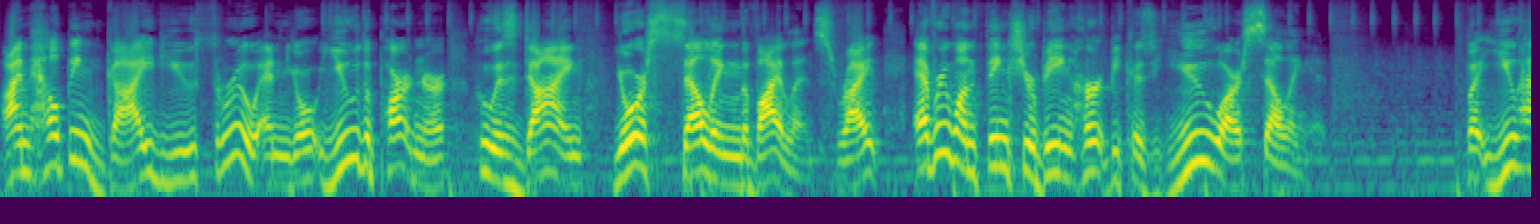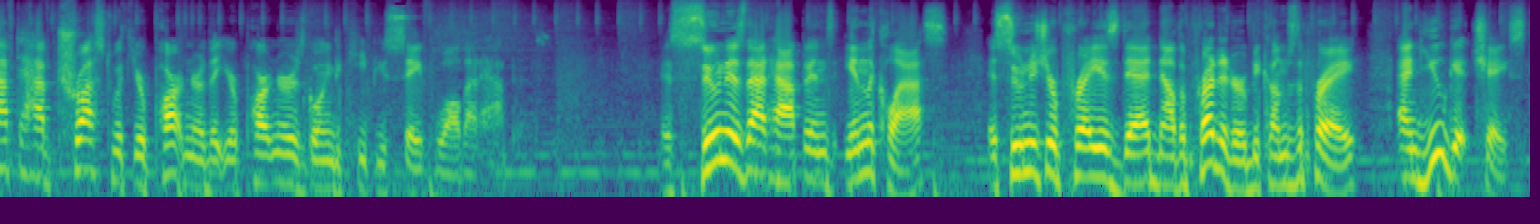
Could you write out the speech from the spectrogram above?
I'm helping guide you through and you, the partner who is dying, you're selling the violence, right? Everyone thinks you're being hurt because you are selling it. But you have to have trust with your partner that your partner is going to keep you safe while that happens. As soon as that happens in the class, as soon as your prey is dead, now the predator becomes the prey and you get chased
